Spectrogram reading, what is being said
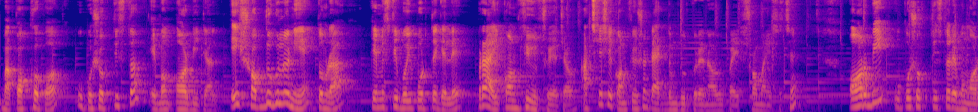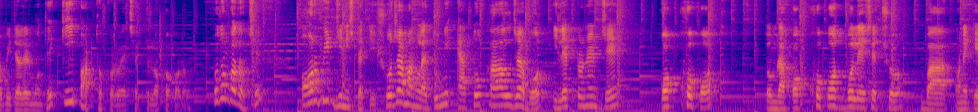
বা কক্ষপথ উপশক্তি স্তর এবং অরবিটাল। এই শব্দগুলো নিয়ে তোমরা কেমিস্ট্রি বই পড়তে গেলে প্রায় কনফিউজ হয়ে যাও। আজকে সেই কনফিউশনটা একদম দূর করে নেওয়ার উপায় সময় এসেছে। অরবিট উপশক্তি স্তর এবং অরবিটালের মধ্যে কি পার্থক্য রয়েছে একটু লক্ষ্য করো। প্রথম কথা হচ্ছে, অরবিট জিনিসটা কি? সোজা বাংলায় তুমি এত কাল যাবৎ ইলেকট্রনের যে কক্ষপথ তোমরা কক্ষপথ বলে এসেছ বা অনেকে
